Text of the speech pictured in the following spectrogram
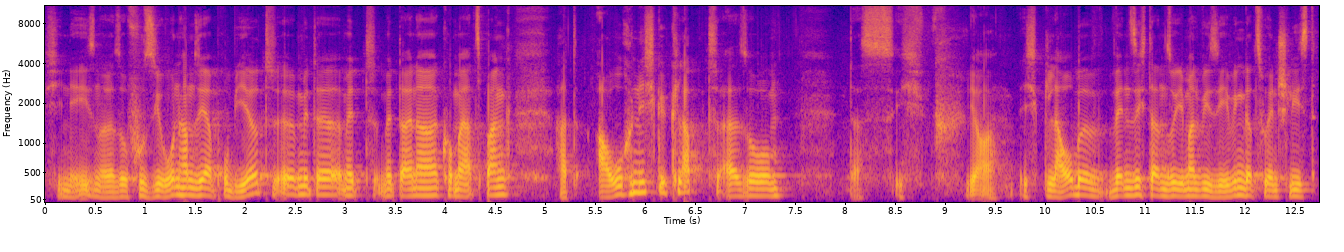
Chinesen oder so. Fusion haben sie ja probiert äh, mit, der, mit, mit deiner Commerzbank. Hat auch nicht geklappt. Also dass ich, ja, ich glaube, wenn sich dann so jemand wie Sewing dazu entschließt,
